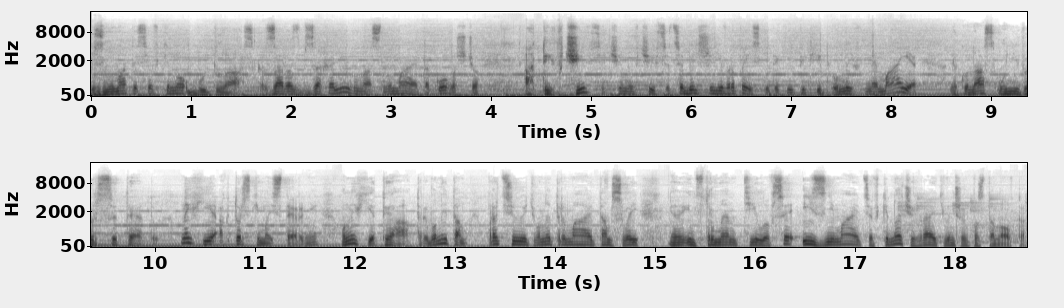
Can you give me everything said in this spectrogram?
Зніматися в кіно, будь ласка. Зараз взагалі у нас немає такого, що а ти вчився чи не вчився. Це більше європейський такий підхід. У них немає, як у нас, університету. У них є акторські майстерні, у них є театри. Вони там працюють, вони тримають там свій е, інструмент, тіло, все і знімаються в кіно чи грають в інших постановках.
